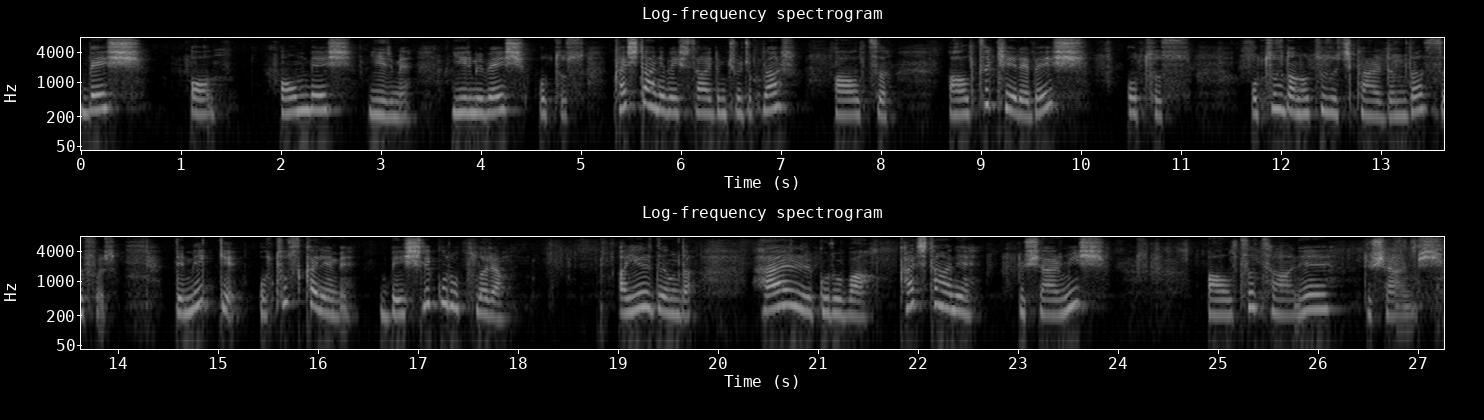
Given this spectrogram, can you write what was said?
5, 10, 15, 20, 25, 30. Kaç tane 5 saydım çocuklar? 6. 6 kere 5, 30. 30'dan 30'u çıkardığımda 0. Demek ki 30 kalemi beşli gruplara ayırdığımda her gruba kaç tane düşermiş? 6 tane düşermiş.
